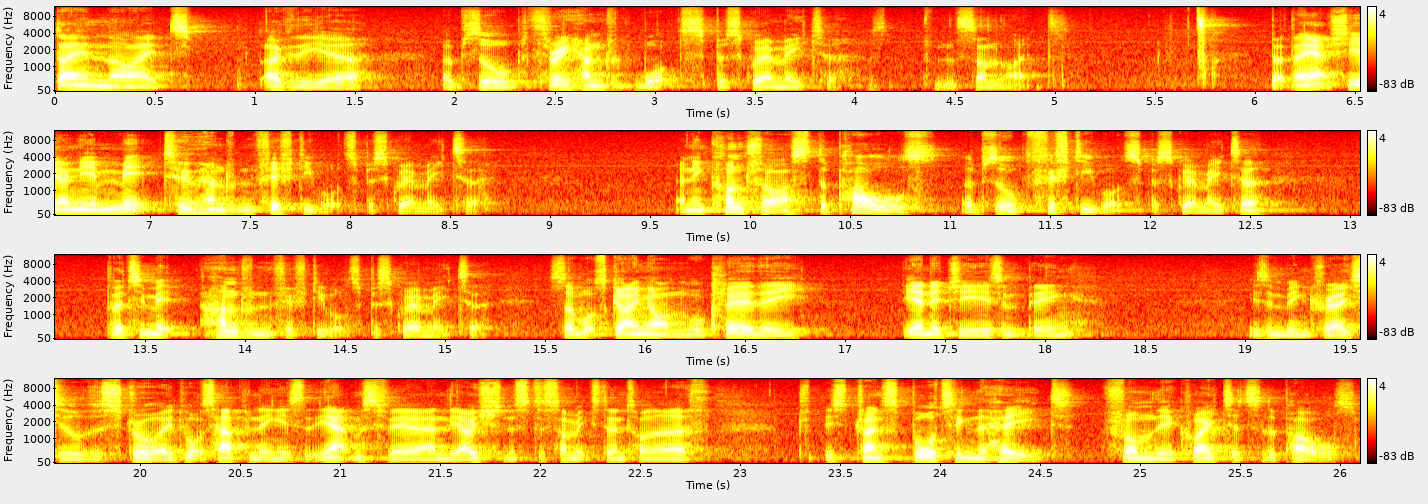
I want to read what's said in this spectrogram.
day and night, over the year, absorb 300 watts per square metre from the sunlight. But they actually only emit 250 watts per square metre. And in contrast, the poles absorb 50 watts per square metre, but emit 150 watts per square metre. So what's going on? Well, clearly energy isn't being isn't being created or destroyed. What's happening is that the atmosphere and the oceans, to some extent on Earth, is transporting the heat from the equator to the poles.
